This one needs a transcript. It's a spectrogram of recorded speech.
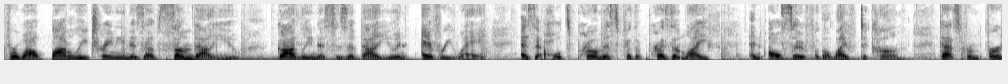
for while bodily training is of some value, godliness is of value in every way, as it holds promise for the present life and also for the life to come. That's from 1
